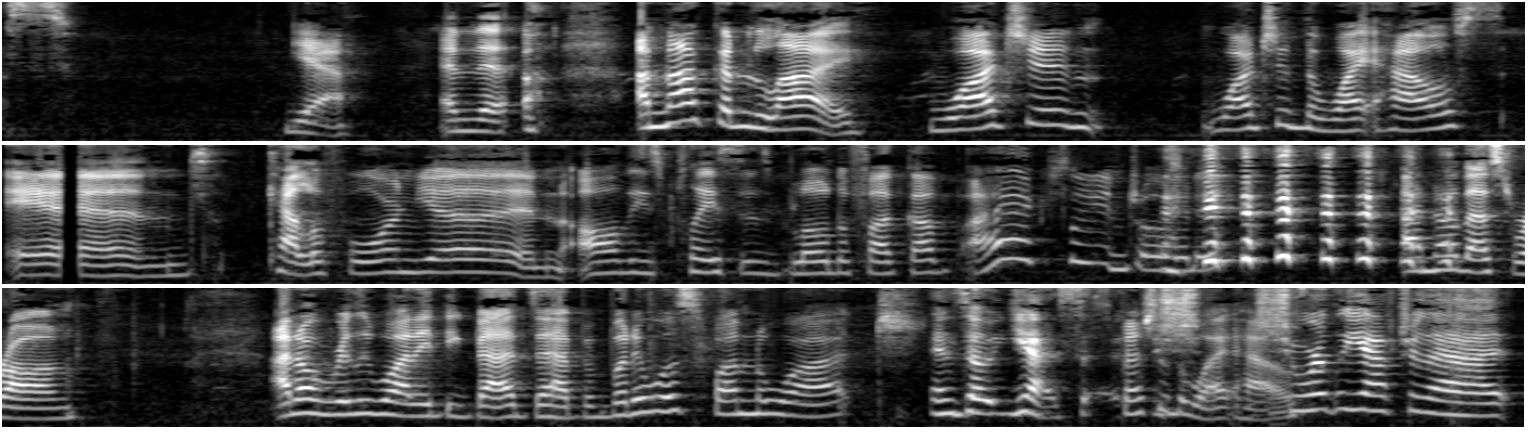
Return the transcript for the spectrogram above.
us. Yeah, and the uh, I'm not gonna lie, watching watching the White House and California and all these places blow the fuck up, I actually enjoyed it. I know that's wrong. I don't really want anything bad to happen, but it was fun to watch. And so, yes, Especially the White House. Shortly after that,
